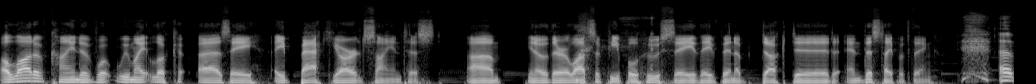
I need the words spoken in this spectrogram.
a lot of kind of what we might look as a, a backyard scientist. Um, you know, there are lots of people who say they've been abducted and this type of thing. Uh,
